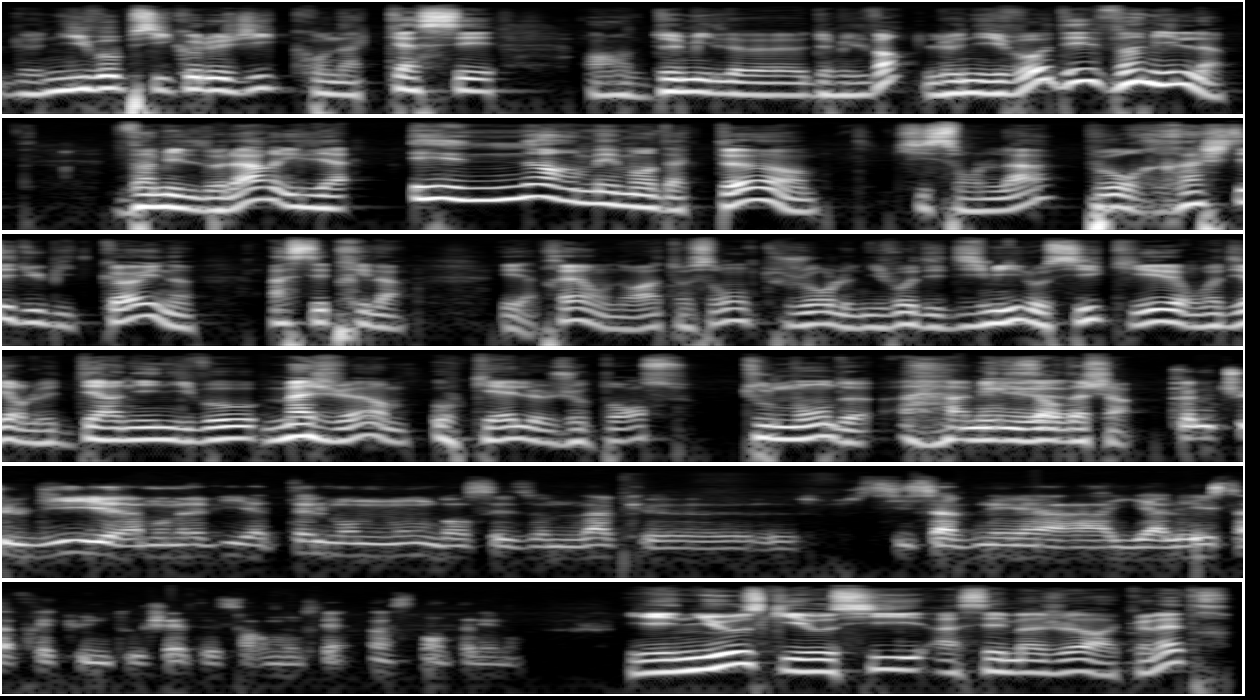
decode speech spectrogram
niveau psychologique qu'on a cassé en 2000, euh, 2020, le niveau des 20 000. 20 000 dollars, il y a énormément d'acteurs qui sont là pour racheter du Bitcoin à ces prix-là. Et après, on aura de toute façon toujours le niveau des 10 000 aussi, qui est, on va dire, le dernier niveau majeur auquel, je pense, tout le monde Mais, des ordres euh, d'achat. Comme tu le dis, à mon avis, il y a tellement de monde dans ces zones-là que si ça venait à y aller, ça ferait qu'une touchette et ça remonterait instantanément. Il y a une news qui est aussi assez majeure à connaître.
